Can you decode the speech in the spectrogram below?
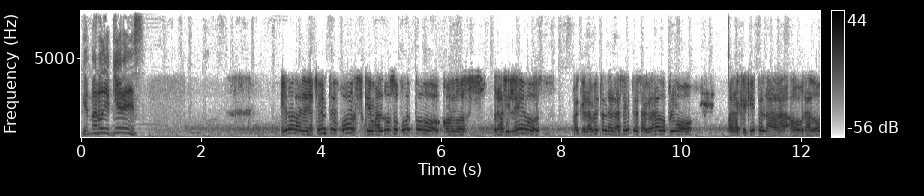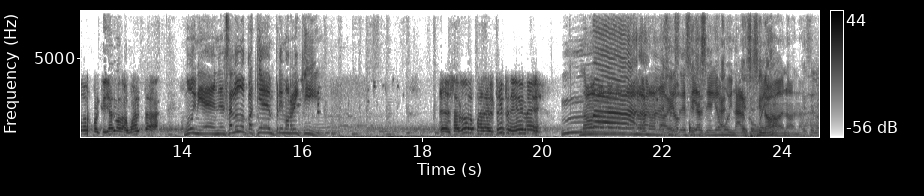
¿qué parodia quieres? Quiero la de Chente Fox que mandó su foto con los brasileños para que la metan en el aceite sagrado, primo. Para que quiten a, a Obrador porque ya no la aguanta. Muy bien, ¿el saludo para quién, primo Ricky? El saludo para el triple M. No, no, no, no, no, no, no, Ese no. ese, ese ya se oyó muy narco, ese sí güey. no. no, no, no. Ese no.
